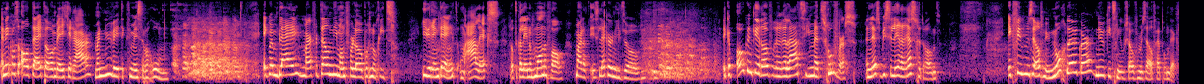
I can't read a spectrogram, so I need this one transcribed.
En ik was altijd al een beetje raar, maar nu weet ik tenminste waarom. Ik ben blij, maar vertel niemand voorlopig nog iets. Iedereen denkt, om Alex, dat ik alleen op mannen val. Maar dat is lekker niet zo. Ik heb ook een keer over een relatie met schroevers, een lesbische lerares, gedroomd. Ik vind mezelf nu nog leuker nu ik iets nieuws over mezelf heb ontdekt.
